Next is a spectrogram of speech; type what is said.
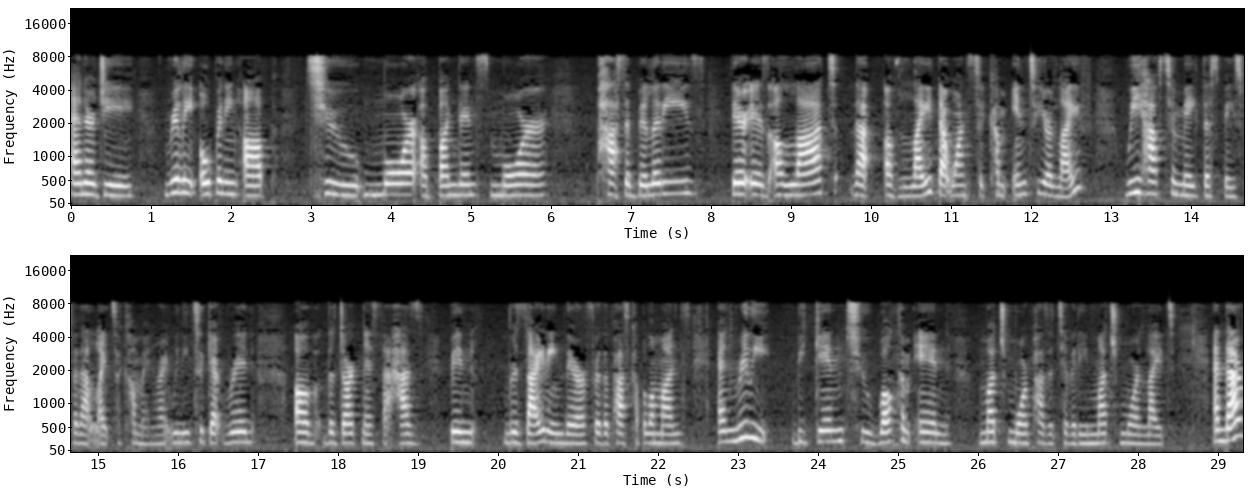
energy, really opening up to more abundance, more possibilities. There is a lot that of light that wants to come into your life. We have to make the space for that light to come in, right? We need to get rid of the darkness that has been residing there for the past couple of months and really begin to welcome in much more positivity, much more light. And that,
